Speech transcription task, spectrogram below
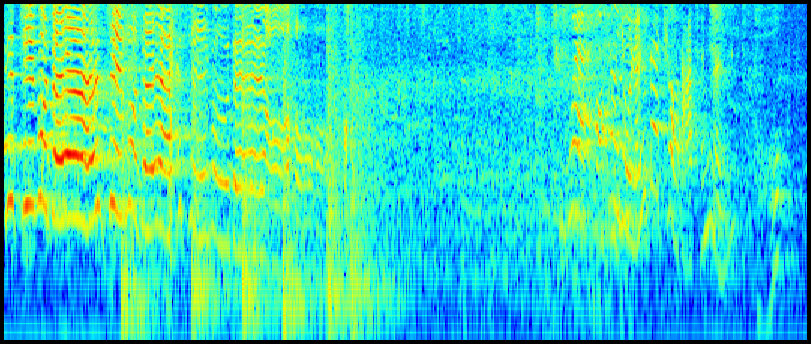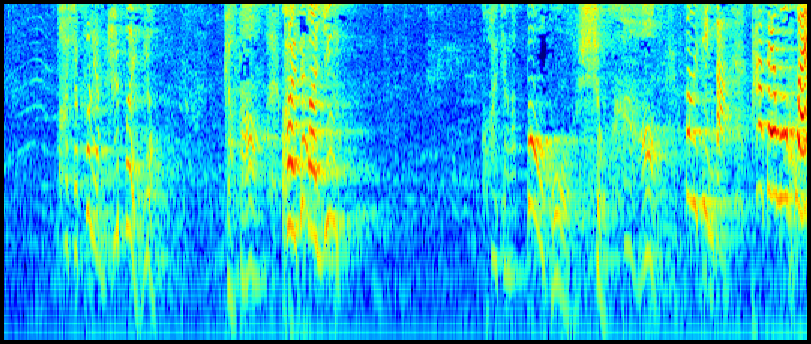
你挤不得，挤不得呀，挤不得哦。城外好像有人在敲打城门。哦，怕是不良之辈哟。表嫂，快将那银，快将那包裹收好。放心吧，他在我怀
